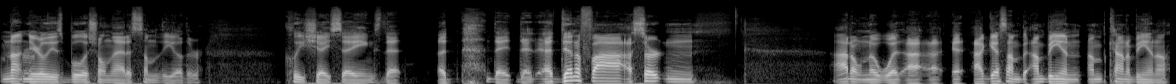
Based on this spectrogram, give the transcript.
I'm not nearly as bullish on that as some of the other cliche sayings that uh, that that identify a certain I don't know what I, I I guess I'm I'm being I'm kind of being a,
